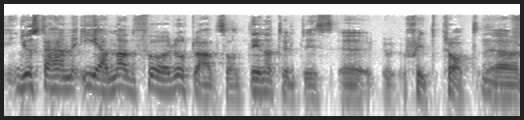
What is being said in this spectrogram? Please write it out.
just det här med enad förort och allt sånt, det är naturligtvis eh, skitprat. Mm. Eh,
